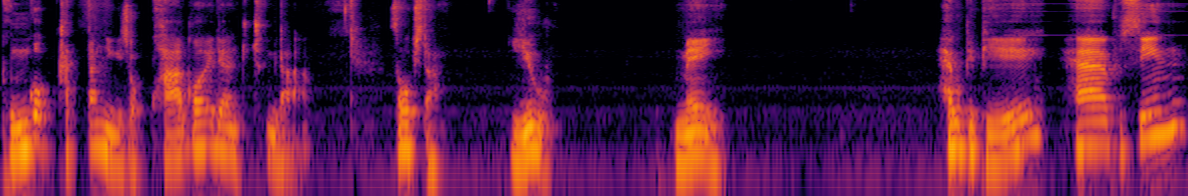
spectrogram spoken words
본 것 같다는 얘기죠. 과거에 대한 추측입니다. 써봅시다. You may have pp have seen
